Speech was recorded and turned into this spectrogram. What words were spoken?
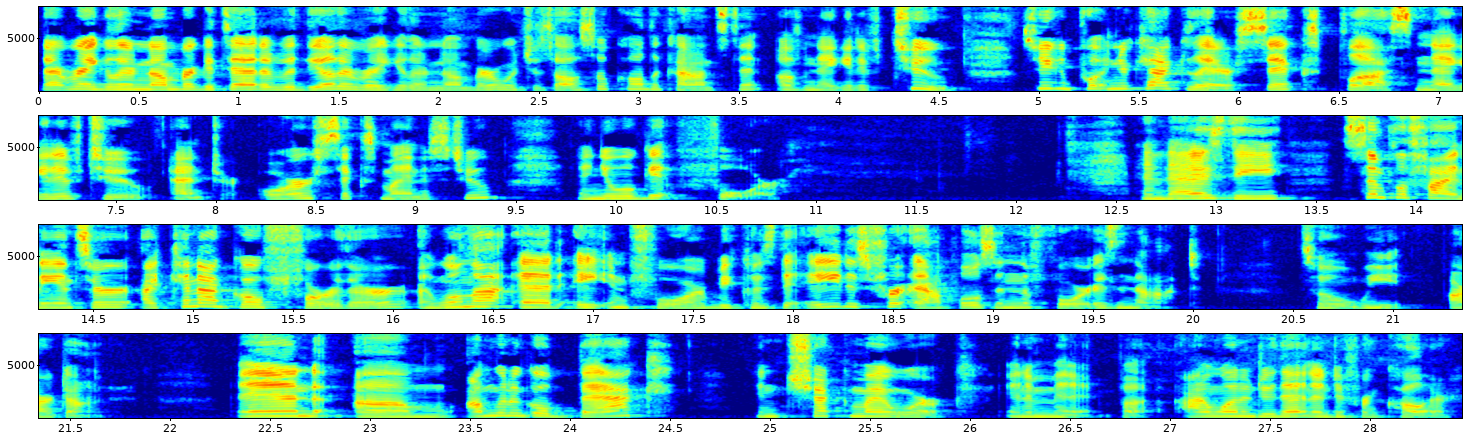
That regular number gets added with the other regular number, which is also called a constant, of negative 2. So you can put in your calculator 6 plus negative 2, enter, or 6 minus 2, and you will get 4. And that is the Simplified answer, I cannot go further. I will not add 8 and 4 because the 8 is for apples and the 4 is not. So we are done. And um, I'm going to go back and check my work in a minute, but I want to do that in a different color.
